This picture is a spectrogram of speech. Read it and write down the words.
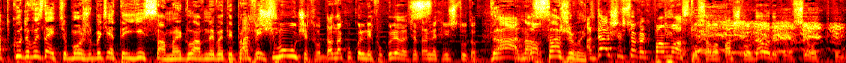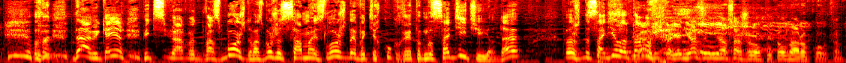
Откуда вы знаете? Может быть, это и есть самое главное в этой А профессии? почему учат вот, да, на кукольных факультетах театральных институтов? Да, А, насаживать. А дальше все как по маслу само пошло, да, вот это все. Вот, Да, ведь, конечно, ведь а, возможно, возможно, самое сложное в этих куклах это насадить ее, да? Потому что насадила я, там... не- я ни разу не насаживал кукол на руку. Там.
